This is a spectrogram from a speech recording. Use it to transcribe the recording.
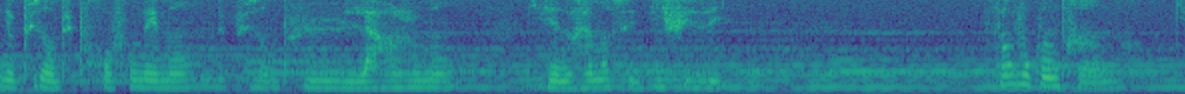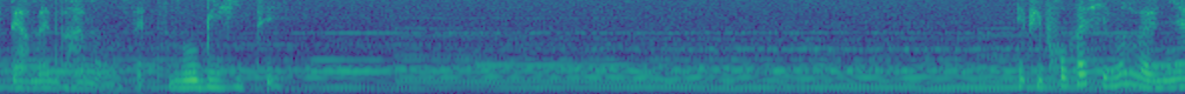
de plus en plus profondément, de plus en plus largement, qui viennent vraiment se diffuser sans vous contraindre, qui permettent vraiment cette mobilité puis progressivement, on va venir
